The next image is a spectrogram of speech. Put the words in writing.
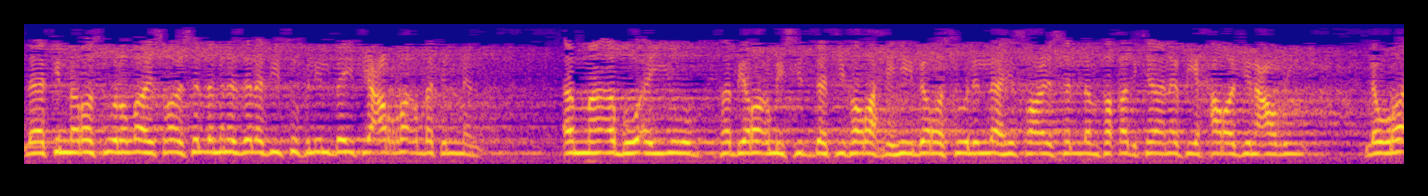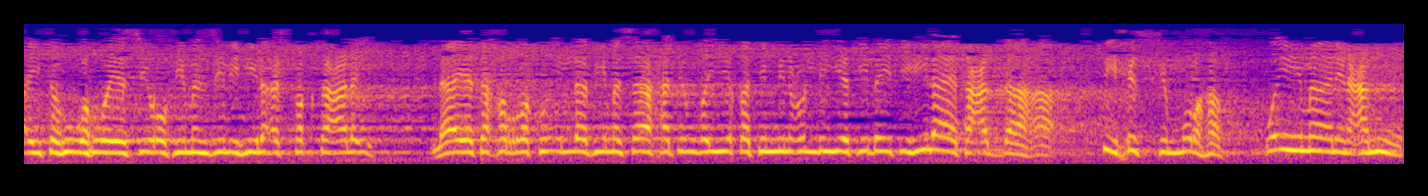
لكن رسول الله صلى الله عليه وسلم نزل في سفل البيت عن رغبة منه. أما أبو أيوب فبرغم شدة فرحه برسول الله صلى الله عليه وسلم فقد كان في حرج عظيم. لو رأيته وهو يسير في منزله لأشفقت عليه. لا يتحرك إلا في مساحة ضيقة من علية بيته لا يتعداها. في حس مرهف وإيمان عميق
